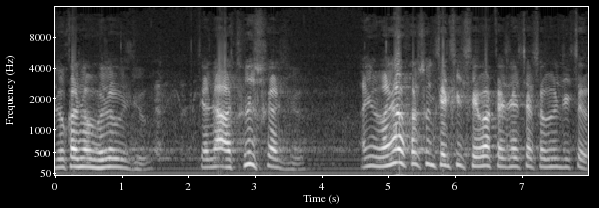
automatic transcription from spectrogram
लोकांना बरोबर देऊ त्यांना आत्मविश्वास देऊ आणि मनापासून त्यांची सेवा करण्याच्या संबंधीचं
